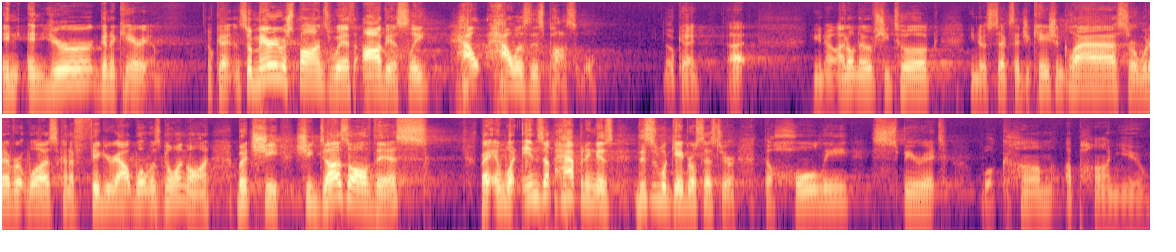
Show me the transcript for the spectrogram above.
and, and you're going to carry him. Okay? And so Mary responds with, obviously, how, how is this possible? Okay? I, you know, I don't know if she took, you know, sex education class or whatever it was, kind of figure out what was going on, but she, she does all this, right? And what ends up happening is this is what Gabriel says to her the Holy Spirit will come upon you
